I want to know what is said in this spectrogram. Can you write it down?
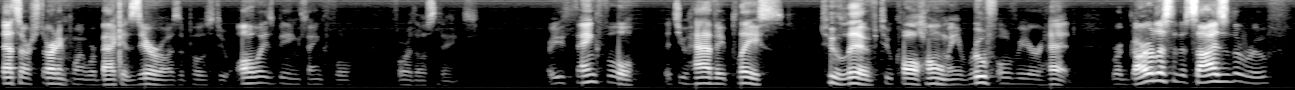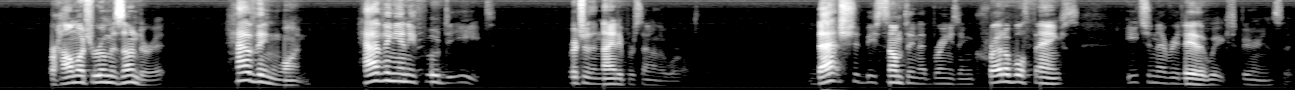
that's our starting point. We're back at zero as opposed to always being thankful for those things. Are you thankful that you have a place to live, to call home, a roof over your head? Regardless of the size of the roof or how much room is under it, having one, having any food to eat, richer than 90% of the world. That should be something that brings incredible thanks each and every day that we experience it.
